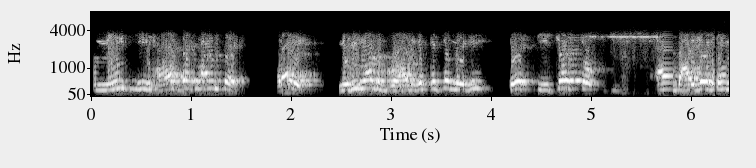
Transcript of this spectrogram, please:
तो men he has that mindset right maybe not god gifted तो मेबी हिज टीचर तो have guided him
